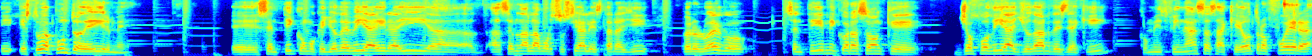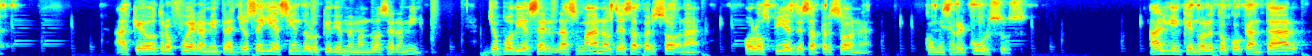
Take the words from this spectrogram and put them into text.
Y estuve a punto de irme eh, sentí como que yo debía ir ahí a, hacer una labor social y estar allí, pero luego sentí en mi corazón que yo podía ayudar desde aquí con mis finanzas a que otro fuera, a que otro fuera mientras yo seguía haciendo lo que Dios me mandó a hacer a mí. Yo podía ser las manos de esa persona o los pies de esa persona con mis recursos. Alguien que no le tocó cantar,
